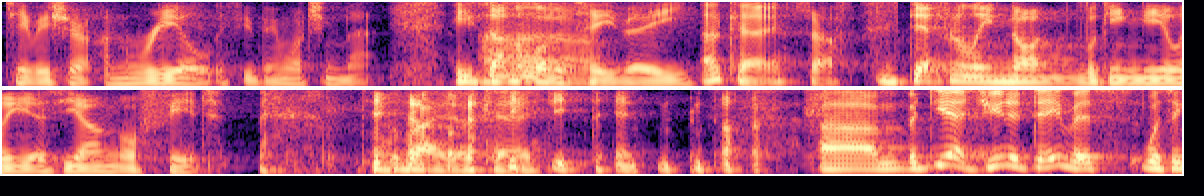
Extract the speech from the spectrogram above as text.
TV show Unreal. If you've been watching that, he's done a lot of TV Okay. stuff. Definitely not looking nearly as young or fit. Right, as he okay. did then. No. Um, but yeah, Geena Davis was a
